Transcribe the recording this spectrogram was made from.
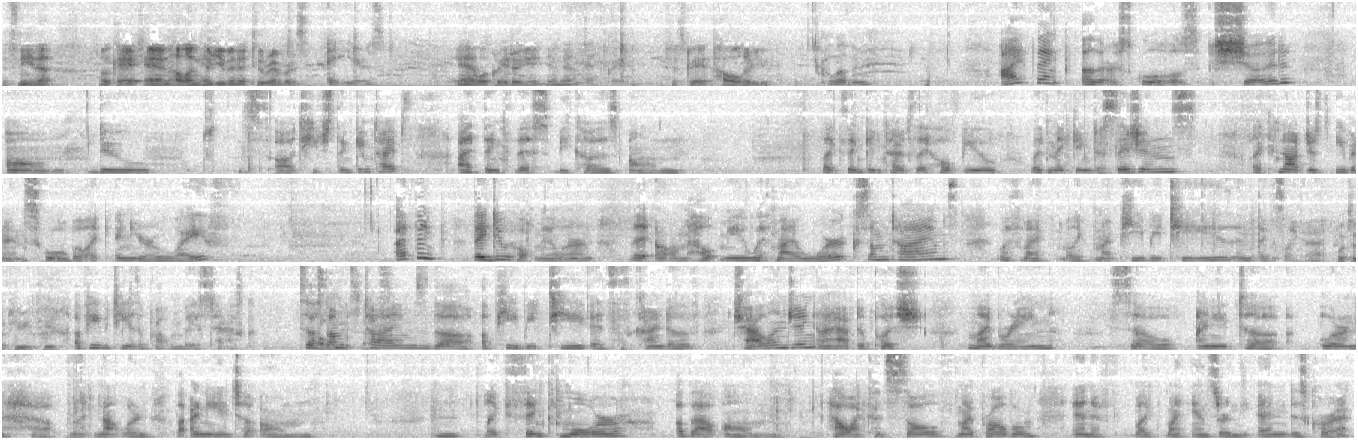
It's Nina. Okay, and how long have you been at Two Rivers? Eight years. And what grade are you in now? Fifth grade. Fifth grade. How old are you? 11. I think other schools should um, do uh, teach thinking types. I think this because um, like thinking types they help you with making decisions like not just even in school but like in your life. I think they do help me learn. They um, help me with my work sometimes, with my like my PBTs and things like that. What's a PBT? A PBT is a problem-based task. So Problem-based task. sometimes the a PBT it's kind of challenging and I have to push my brain. So I need to learn how like not learn, but I need to um like think more about um how I could solve my problem and if like my answer in the end is correct.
